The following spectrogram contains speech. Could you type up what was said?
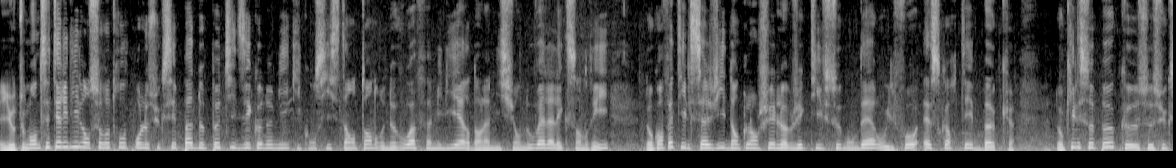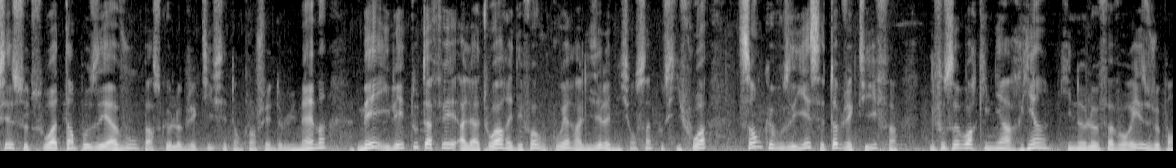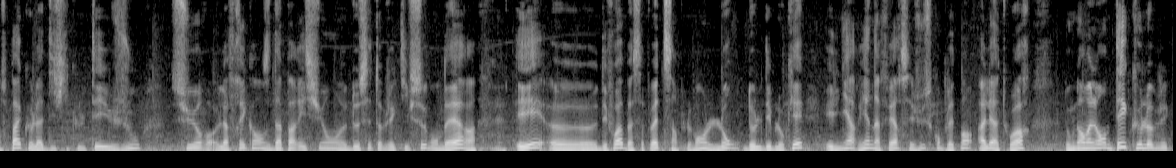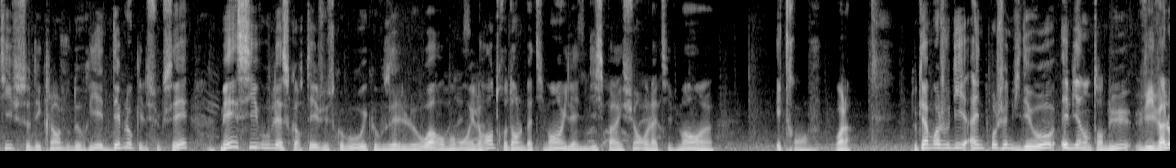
Et yo tout le monde, c'est Teridil, on se retrouve pour le succès pas de petites économies qui consiste à entendre une voix familière dans la mission Nouvelle Alexandrie. Donc en fait il s'agit d'enclencher l'objectif secondaire où il faut escorter Buck. Donc il se peut que ce succès se soit imposé à vous parce que l'objectif s'est enclenché de lui-même, mais il est tout à fait aléatoire et des fois vous pouvez réaliser la mission 5 ou 6 fois sans que vous ayez cet objectif. Il faut savoir qu'il n'y a rien qui ne le favorise, je pense pas que la difficulté joue sur la fréquence d'apparition de cet objectif secondaire et euh, des fois bah, ça peut être simplement long de le débloquer et il n'y a rien à faire, c'est juste complètement aléatoire. Donc normalement dès que l'objectif se déclenche vous devriez débloquer le succès mais si vous l'escortez jusqu'au bout et que vous allez le voir au moment où il rentre dans le bâtiment il a une disparition relativement euh, étrange. Voilà. En tout cas, moi je vous dis à une prochaine vidéo, et bien entendu, vive à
